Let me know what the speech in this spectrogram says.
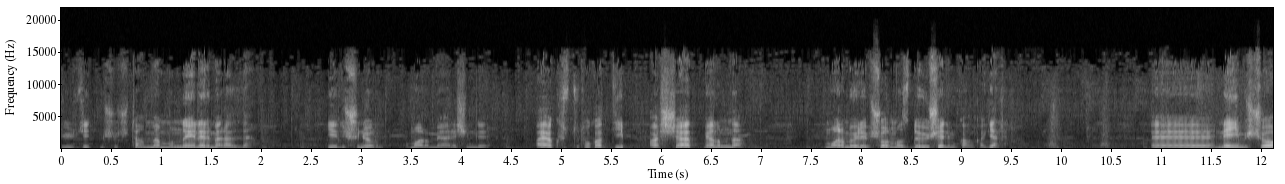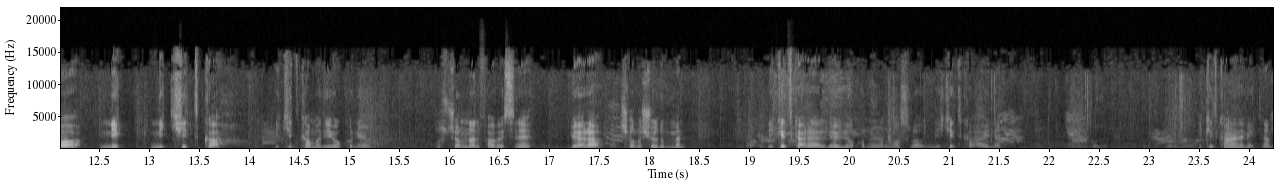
173. Tamam ben bununla yenerim herhalde. Diye düşünüyorum. Umarım yani şimdi ayaküstü tokat deyip aşağı atmayalım da. Umarım öyle bir şey olmaz. Dövüşelim kanka gel. Ee, neymiş o? Nik Nikitka. Nikitka mı diye okunuyor. Rusçanın alfabesine bir ara çalışıyordum ben. Nikitka herhalde öyle okunuyor olması lazım. Nikitka aynen. Nikitka ne demek lan?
